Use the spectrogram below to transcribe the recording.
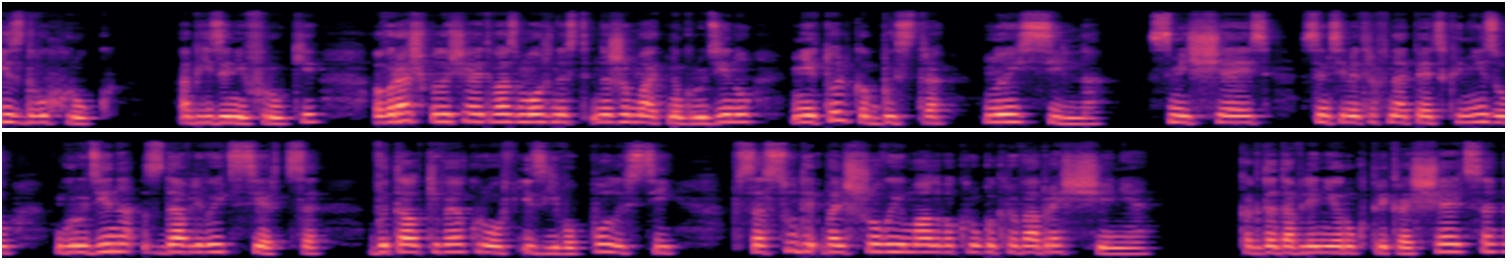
из двух рук. Объединив руки, врач получает возможность нажимать на грудину не только быстро, но и сильно. Смещаясь сантиметров на пять к низу, грудина сдавливает сердце, выталкивая кровь из его полостей в сосуды большого и малого круга кровообращения. Когда давление рук прекращается,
